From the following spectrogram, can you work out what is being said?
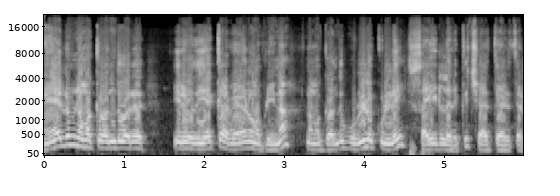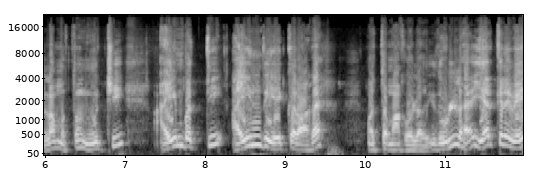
மேலும் நமக்கு வந்து ஒரு இருபது ஏக்கர் வேணும் அப்படின்னா நமக்கு வந்து உள்ளுக்குள்ளே சைடில் இருக்குது சேர்த்து எடுத்துடலாம். மொத்தம் நூற்றி ஐம்பத்தி ஐந்து ஏக்கராக மொத்தமாக உள்ளது. இது உள்ள ஏற்கனவே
